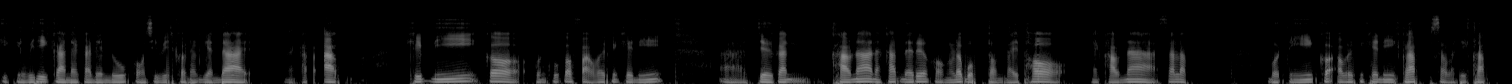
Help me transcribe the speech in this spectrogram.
อีกหนึ่งวิธีการในการเรียนรู้ของชีวิตของนักเรียนได้นะครับคลิปนี้ก็คุณครูก็ฝากไว้เพียงแค่นี้เจอกันคราวหน้านะครับในเรื่องของระบบต่อมไรท่อในคราวหน้าสำหรับบทนี้ก็เอาไว้เพียงแค่นี้ครับ สวัสดีครับ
